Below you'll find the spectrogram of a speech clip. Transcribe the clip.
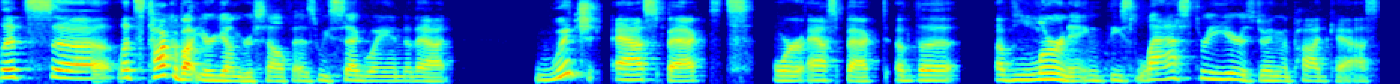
let's uh, let's talk about your younger self as we segue into that. Which aspects or aspect of the of learning these last three years doing the podcast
